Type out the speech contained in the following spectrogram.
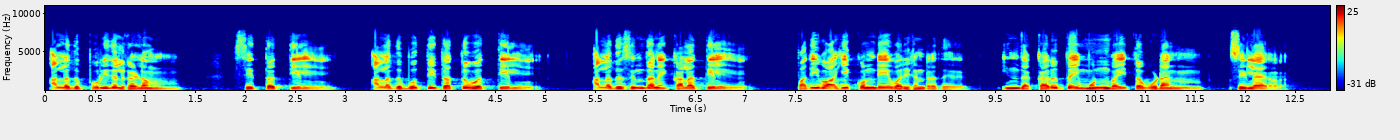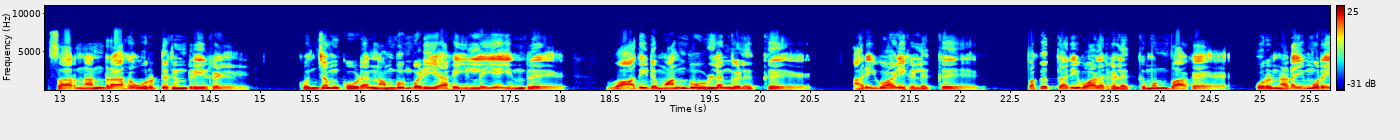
அல்லது புரிதல்களும் சித்தத்தில் அல்லது புத்தி தத்துவத்தில் அல்லது சிந்தனை களத்தில் பதிவாகிக் கொண்டே வருகின்றது. இந்த கருத்தை முன் வைத்தவுடன் சிலர் சார் நன்றாக உருட்டுகின்றீர்கள். கொஞ்சம் கூட நம்பும்படியாக இல்லையே என்று வாதிடும் அன்பு உள்ளங்களுக்கு அறிவாளிகளுக்கு பகுத்தறிவாளர்களுக்கு முன்பாக ஒரு நடைமுறை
